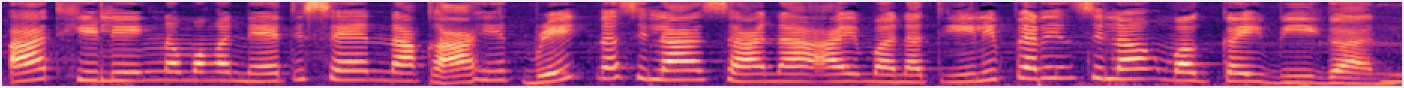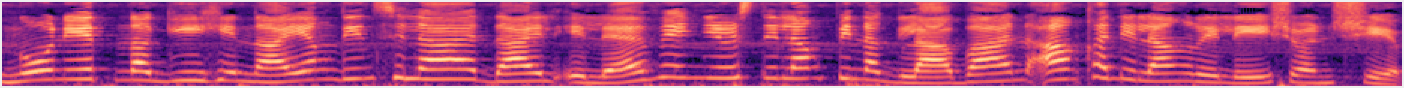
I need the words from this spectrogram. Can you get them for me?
At hiling ng mga netizen na kahit break na sila, sana ay manatili pa rin silang magkaibigan. Ngunit naghihinayang din sila dahil 11 years nilang pinaglaban ang kanilang relationship.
